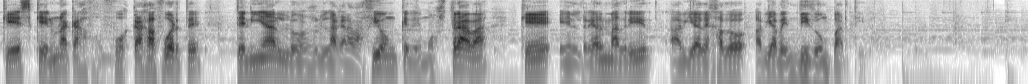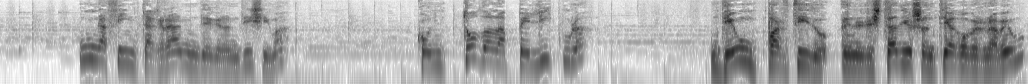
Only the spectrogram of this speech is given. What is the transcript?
que es que en una caja, fuerte tenía la grabación que demostraba que el Real Madrid había dejado, había vendido un partido. Una cinta grande, grandísima, con toda la película de un partido en el Estadio Santiago Bernabéu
